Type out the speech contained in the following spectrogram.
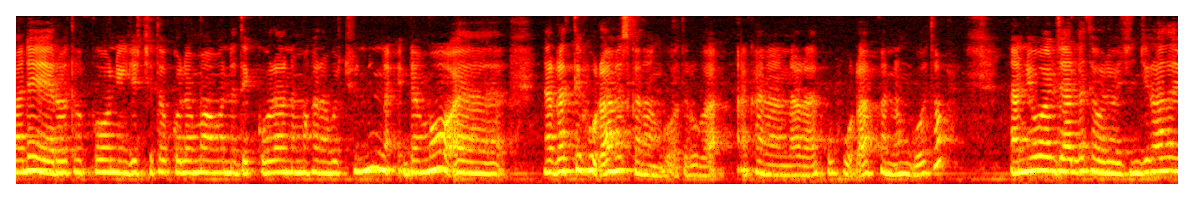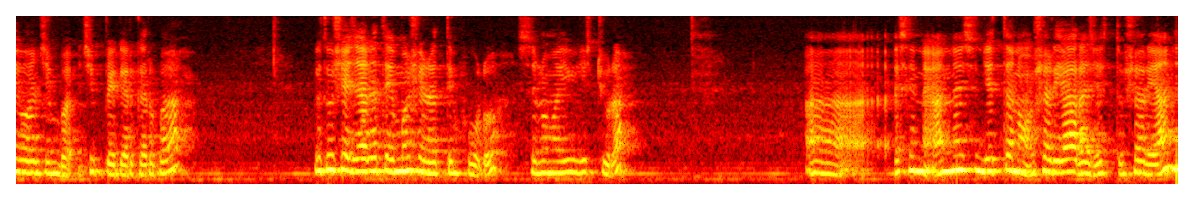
Malee yeroo tokkoon jechi tokko lamaa wanna xiqqoodhaa nama kana gochuun immoo narratti fuudhaafis kanan gootu dhugaa kana narratti fuudhaaf kanan gootu namni wal jaallate walii wajjin jiraata yoo wal jibbee gargar ba'a. Utuu ishee jaallate immoo ishee irratti fuudhu silumayyuu jechuudha. isin anna isin jettanoo shari'aadha jettu shari'aan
